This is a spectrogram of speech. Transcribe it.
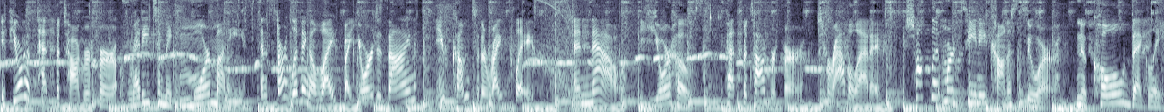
If you're a pet photographer ready to make more money and start living a life by your design, you've come to the right place. And now, your host, pet photographer, travel addict, chocolate martini connoisseur, Nicole Begley.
